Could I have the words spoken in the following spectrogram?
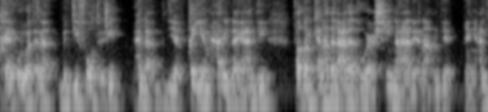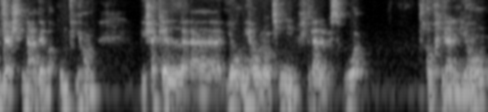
خلينا نقول وقت أنا بالديفولت إجيت هلأ بدي أقيم حالي بلاقي عندي فضلا كان هذا العدد هو 20 عادة. أنا عندي يعني عندي 20 عادة بقوم فيهم بشكل آه، يومي أو روتيني خلال الأسبوع. أو خلال اليوم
